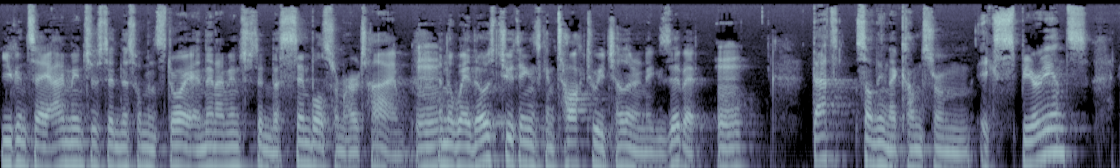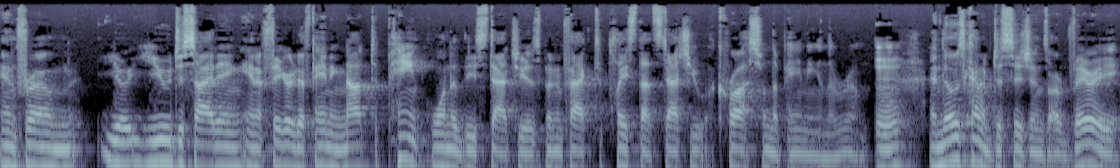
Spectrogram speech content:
you can say, I'm interested in this woman's story, and then I'm interested in the symbols from her time, mm-hmm. and the way those two things can talk to each other and exhibit. Mm-hmm. That's something that comes from experience and from you, you deciding in a figurative painting not to paint one of these statues, but in fact to place that statue across from the painting in the room. And those kind of decisions are very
